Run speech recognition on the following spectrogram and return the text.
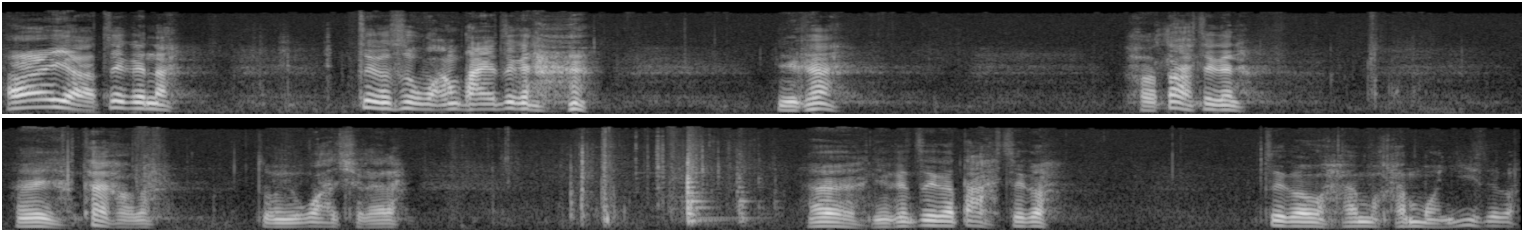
哎呀，这个呢，这个是王牌，这个，你看，好大这个呢。哎呀，太好了，终于挖起来了。哎，你看这个大，这个，这个还还满意这个。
